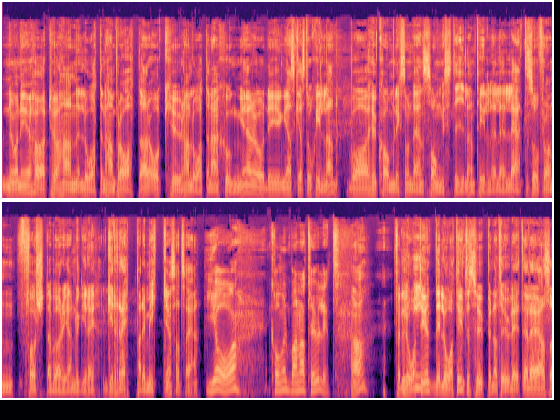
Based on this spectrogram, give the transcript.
nu har ni ju hört hur han låter när han pratar och hur han låter när han sjunger. Och det är ju en ganska stor skillnad. Vad, hur kom liksom den sångstilen till? Eller lät det så från första början? Du gre greppade micken så att säga. Ja, kom väl bara naturligt. Ja. För det, I- låter ju, det låter ju inte supernaturligt. Eller alltså...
